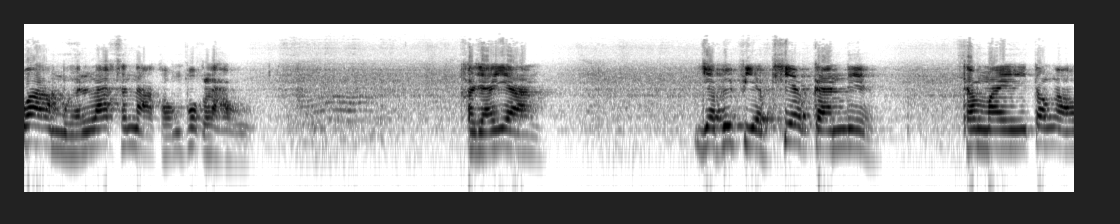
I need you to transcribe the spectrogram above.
ว่าเหมือนลักษณะของพวกเราเข้าใจยังอย่าไปเปรียบเทียบกันดิทำไมต้องเอา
